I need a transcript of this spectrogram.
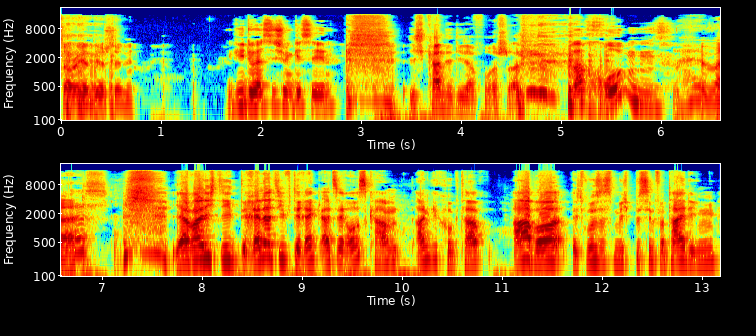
sorry an der Stelle. Wie, du hast sie schon gesehen? Ich kannte die davor schon. Warum? Hä, was? ja, weil ich die relativ direkt, als sie rauskam, angeguckt habe. Aber ich muss es mich ein bisschen verteidigen.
